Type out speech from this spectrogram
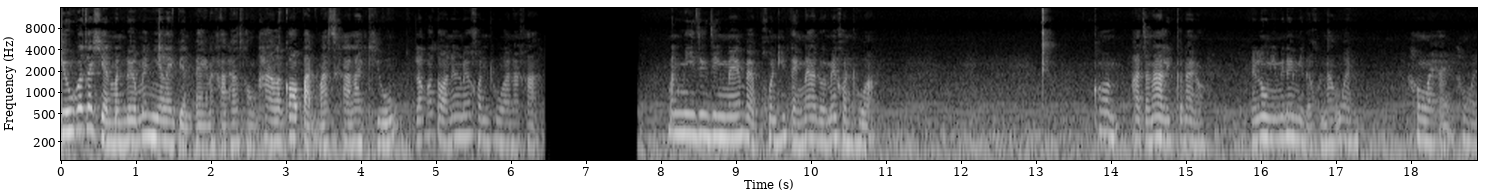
คิ้วก็จะเขียนเหมือนเดิมไม่มีอะไรเปลี่ยนแปลงนะคะ ทั้งสองข้างแล้วก็ปัดมัสคาร่าคิ้ว แล้วก็ต่อเนื่องด้วยคอนทัวร์นะคะ มันมีจริงๆไหมแบบคนที่แต่งหน้าโดยไม่คอนทัวร์ก็อาจจะหน้าเล็กก็ได้เนาะในโลกนี้ไม่ได้มีแต่คนหน้าอ้วนท่องไว้ไอ้ท่องไว้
